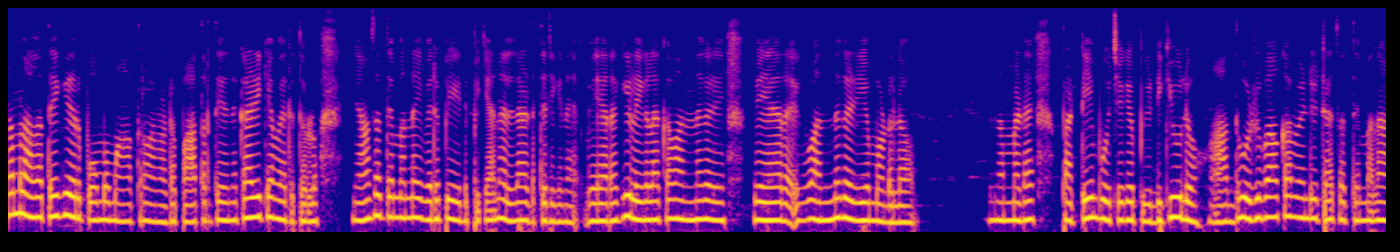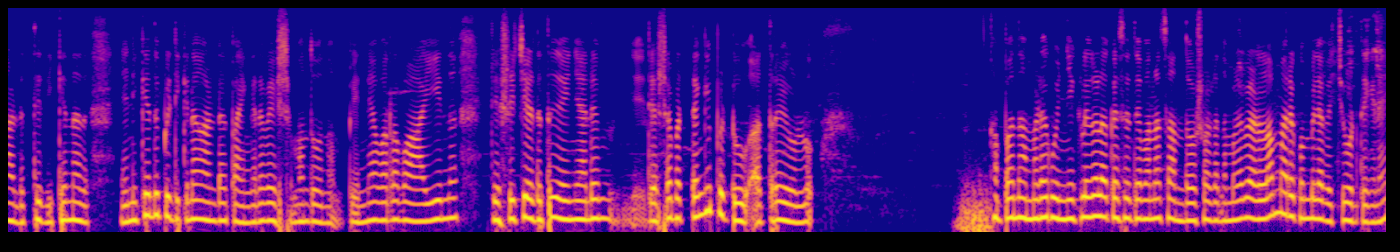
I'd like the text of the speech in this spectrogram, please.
നമ്മൾ അകത്തേക്ക് കയറി പോകുമ്പോൾ മാത്രമാണ് കേട്ടോ പാത്രത്തിൽ നിന്ന് കഴിക്കാൻ വരത്തുള്ളൂ. ഞാൻ സത്യം പറഞ്ഞാൽ ഇവരെ പേടിപ്പിക്കാനല്ല എടുത്തിരിക്കണേ വേറെ കിളികളൊക്കെ വന്ന് കഴി വേറെ വന്ന് കഴിയുമ്പോൾ നമ്മുടെ പട്ടിയും പൂച്ചയൊക്കെ പിടിക്കുമല്ലോ അത് ഒഴിവാക്കാൻ വേണ്ടിയിട്ടാണ് സത്യം പറഞ്ഞാൽ അടുത്തിരിക്കുന്നത്. എനിക്കത് പിടിക്കണ കണ്ട് ഭയങ്കര വിഷമം തോന്നും. പിന്നെ അവരുടെ വായിൽ നിന്ന് രക്ഷിച്ചെടുത്ത് കഴിഞ്ഞാലും രക്ഷപ്പെട്ടെങ്കിൽ പെട്ടു അത്രയേ ഉള്ളൂ. അപ്പോൾ നമ്മുടെ കുഞ്ഞിക്കിളികളൊക്കെ സത്യം പറഞ്ഞാൽ സന്തോഷമാണ് നമ്മൾ വെള്ളം മരക്കൊമ്പിലാണ് വെച്ച് കൊടുത്തേക്കണേ.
